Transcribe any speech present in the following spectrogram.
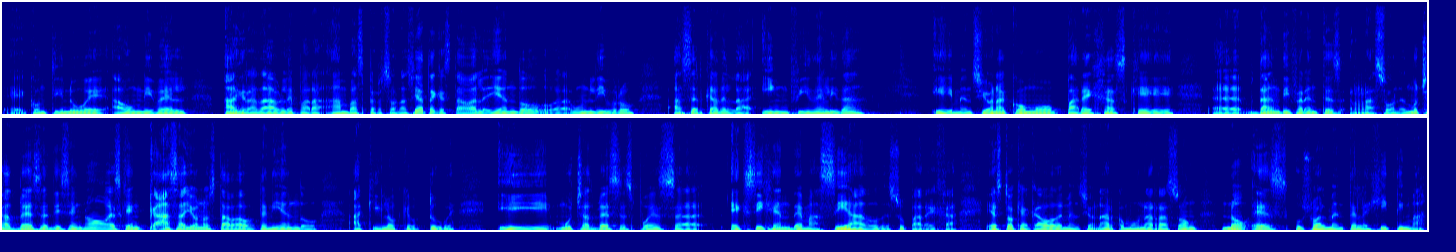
eh, continúe a un nivel agradable para ambas personas. Fíjate que estaba leyendo uh, un libro acerca de la infidelidad y menciona cómo parejas que eh, dan diferentes razones. Muchas veces dicen, no, es que en casa yo no estaba obteniendo aquí lo que obtuve. Y muchas veces pues ah, exigen demasiado de su pareja. Esto que acabo de mencionar como una razón no es usualmente legítima.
